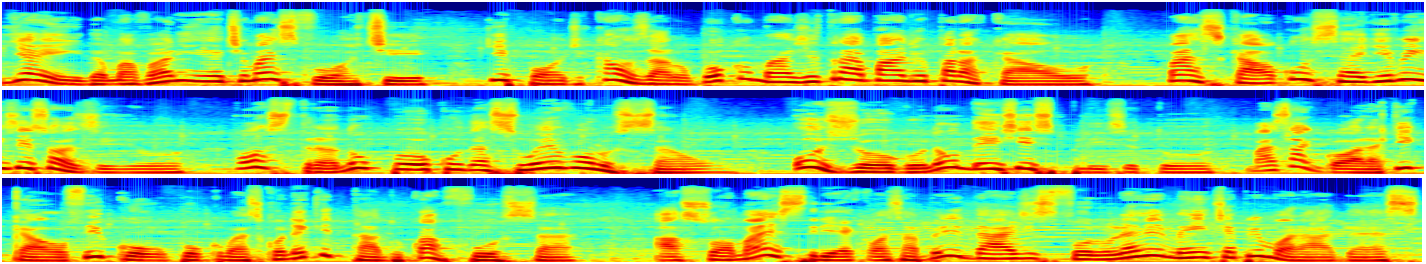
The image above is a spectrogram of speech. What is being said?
e ainda uma variante mais forte, que pode causar um pouco mais de trabalho para Cal mas Cal consegue vencer sozinho, mostrando um pouco da sua evolução. O jogo não deixa explícito, mas agora que Cal ficou um pouco mais conectado com a força, a sua maestria com as habilidades foram levemente aprimoradas,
